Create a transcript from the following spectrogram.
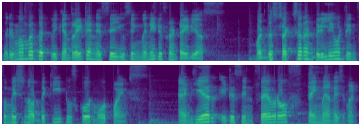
Remember that we can write an essay using many different ideas, but the structure and relevant information are the key to score more points. And here it is in favor of time management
